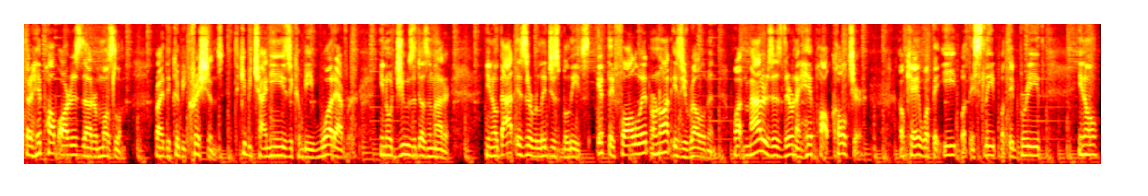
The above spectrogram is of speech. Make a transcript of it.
that are hip hop artists that are Muslim, right? They could be Christians, they could be Chinese, it could be whatever. You know, Jews, it doesn't matter. You know, that is their religious beliefs. If they follow it or not is irrelevant. What matters is they're in a hip hop culture, okay? What they eat, what they sleep, what they breathe, you know,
